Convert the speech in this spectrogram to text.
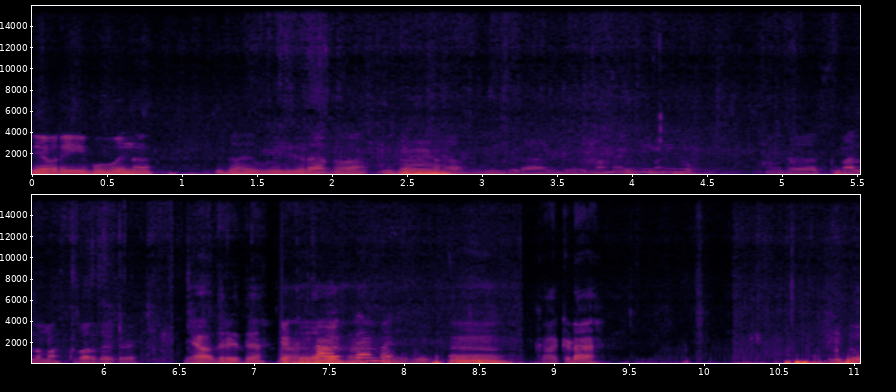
ದೇವ್ರಿ ಹೂವಿನ ಇದು ಹೂವಿನ ಗಿಡ ಅದು. ಇದು ಒಂಥರ ಹೂವಿನ ಗಿಡ. ಇದು ಮಸ್ತ್ ಸ್ಮೆಲ್- ಇದು ಸ್ಮೆಲ್ ಮಸ್ತ್ ಬರ್ತೈತ್ರಿ. ಯಾವ್ದ್ರಿ ಇದು? ಹ್ಮ್. ಕಾಕಡ ಇದು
